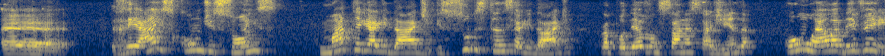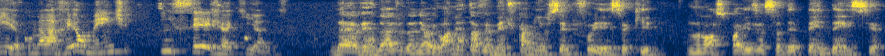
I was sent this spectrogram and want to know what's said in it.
é, reais condições, materialidade e substancialidade para poder avançar nessa agenda como ela deveria, como ela realmente enseja aqui, Anderson. É verdade, Daniel. E lamentavelmente o caminho sempre foi esse aqui no nosso país, essa dependência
